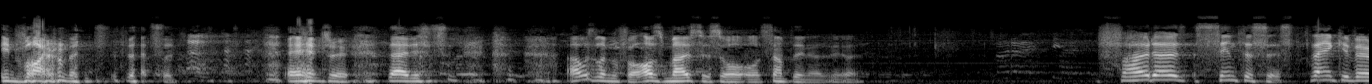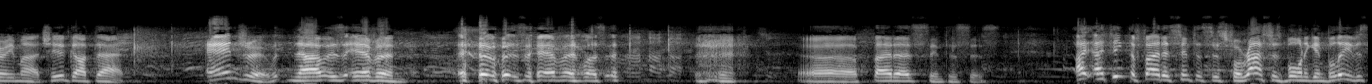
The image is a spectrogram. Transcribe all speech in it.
environment. That's it. Andrew, that is. I was looking for osmosis or, or something. uh. Photosynthesis. Thank you very much. Who got that? Andrew. No, it was Evan. It was Evan, was it? Uh, photosynthesis. I, I think the photosynthesis for us as born again believers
